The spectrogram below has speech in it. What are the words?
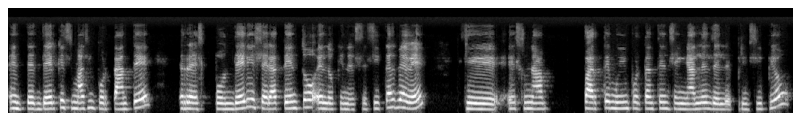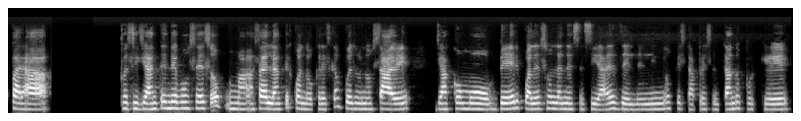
entender que es más importante responder y ser atento en lo que necesita el bebé, que es una parte muy importante enseñarles desde el principio para, pues si ya entendemos eso, más adelante cuando crezcan, pues uno sabe ya cómo ver cuáles son las necesidades del, niño que está presentando, porque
